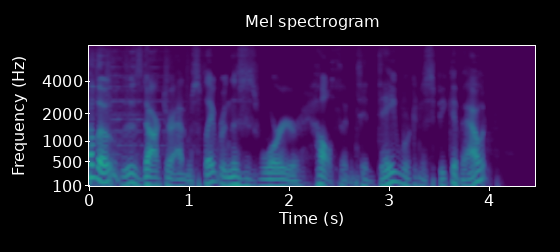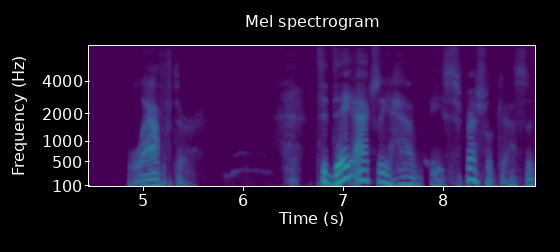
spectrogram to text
Hello, this is Dr. Adam Splaver, and this is Warrior Health. And today we're going to speak about laughter. Today I actually have a special guest, a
